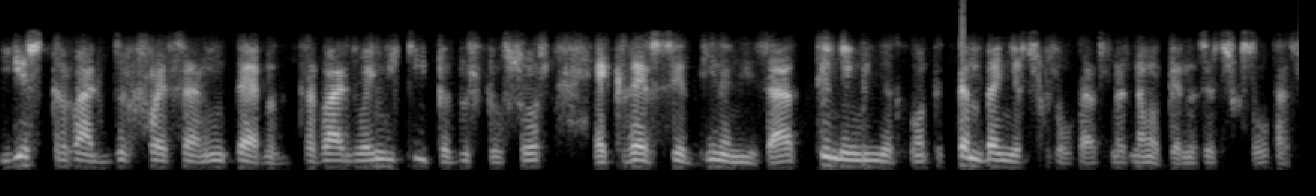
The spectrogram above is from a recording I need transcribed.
e este trabalho de reflexão interna, de trabalho em equipa dos professores, é que deve ser dinamizado, tendo em linha de conta também estes resultados, mas não apenas estes resultados.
